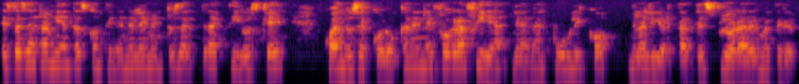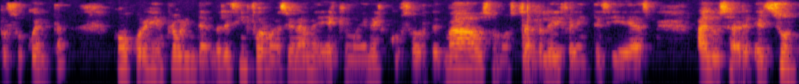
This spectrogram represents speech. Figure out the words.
Estas herramientas contienen elementos interactivos que cuando se colocan en la infografía le dan al público la libertad de explorar el material por su cuenta, como por ejemplo brindándoles información a medida que mueven el cursor del mouse o mostrándole diferentes ideas al usar el zoom.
